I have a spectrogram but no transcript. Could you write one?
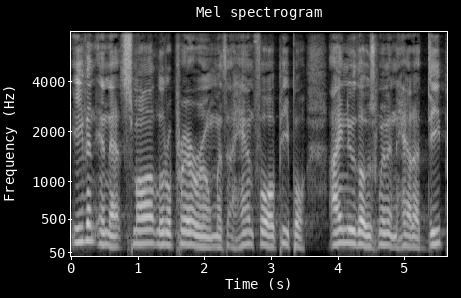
even in that small little prayer room with a handful of people, I knew those women had a deep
